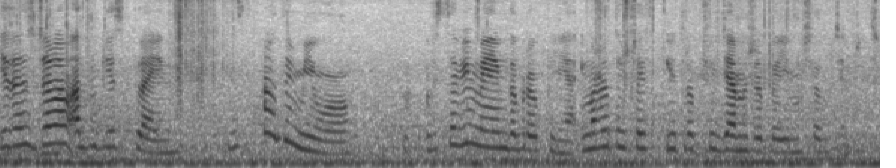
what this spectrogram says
Jeden z dżemem, a drugi jest plain. Jest naprawdę miło. Wystawimy im dobrą opinię i może to jeszcze jutro przyjdziemy, żeby im się odwdzięczyć.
